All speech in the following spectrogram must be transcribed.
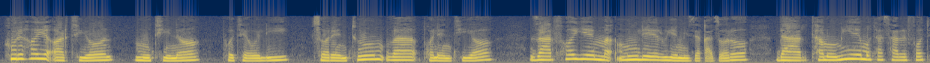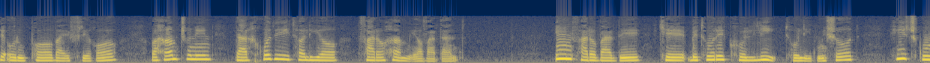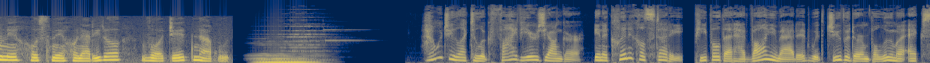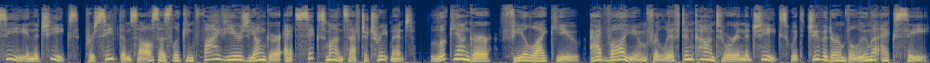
کوره های آرتیون، موتینا، پوتئولی، سورنتوم و پولنتیا ظرف های معمول روی میز غذا را در تمامی متصرفات اروپا و افریقا و همچنین در خود ایتالیا فراهم می آوردند. این فراورده که به طور کلی تولید می شد هیچ گونه حسن هنری را واجد نبود. How would you like to look five years younger? In a clinical study, people that had volume added with Juvederm Voluma XC in the cheeks perceived themselves as looking five years younger at six months after treatment. Look younger, feel like you. Add volume for lift and contour in the cheeks with Juvederm Voluma XC.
